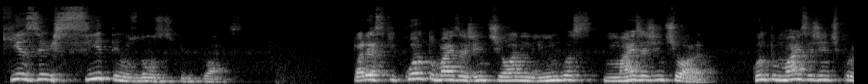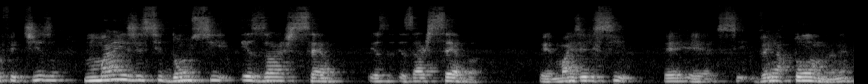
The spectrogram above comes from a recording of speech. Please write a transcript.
que exercitem os dons espirituais. Parece que quanto mais a gente ora em línguas, mais a gente ora. Quanto mais a gente profetiza, mais esse dom se exacerba, é, mais ele se, é, é, se vem à tona, né?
